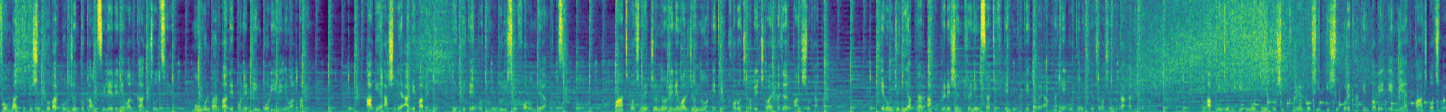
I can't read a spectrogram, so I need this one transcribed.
সোমবার থেকে শুক্রবার পর্যন্ত কাউন্সিলে রেনেওয়াল কাজ চলছে। মঙ্গলবার বাদে পনেরো দিন পরই রেনেওয়াল পাবেন। আগে আসলে আগে পাবেন, ভিত্তিতে প্রথম দুইশো ফরম দেয়া হচ্ছে। পাঁচ বছরের জন্য রেনেওয়াল জন্য এটির খরচ হবে ছয় হাজার পাঁচশো টাকা। এবং যদি আপনার আপগ্রেডেশন ট্রেনিং সার্টিফিকেট থাকে, তবে আপনাকে অতিরিক্ত ছশত টাকা দিতে হবে। আপনি যদি ইতিমধ্যেই প্রশিক্ষণের রসিদ ইস্যু করে থাকেন, তবে এর মেয়াদ পাঁচ বছর।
